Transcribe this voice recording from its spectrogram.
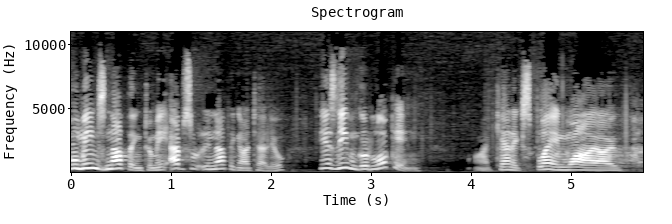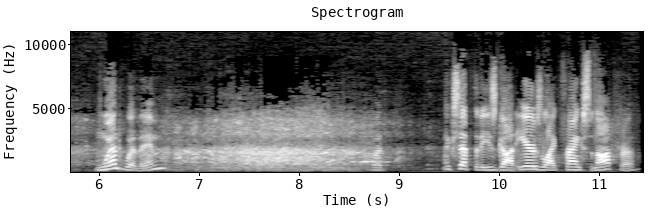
who means nothing to me, absolutely nothing, I tell you. He isn't even good looking. I can't explain why I went with him. But, except that he's got ears like Frank Sinatra.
